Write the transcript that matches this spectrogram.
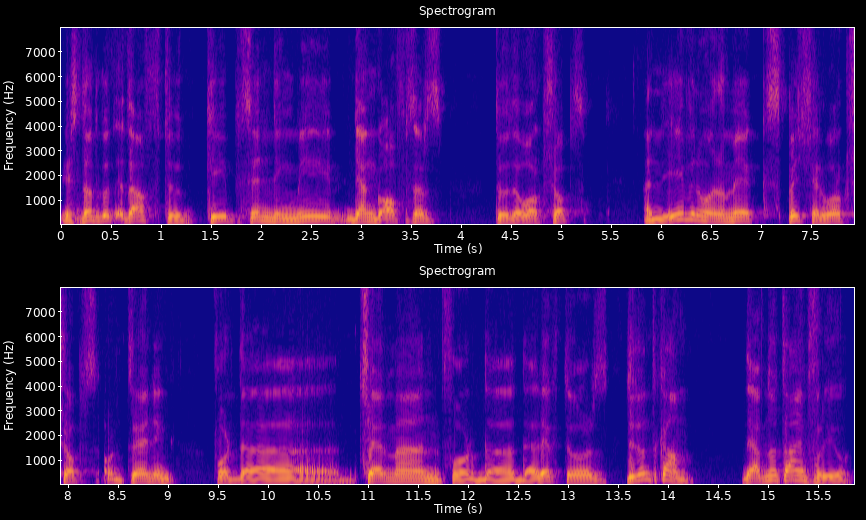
It's not good enough to keep sending me young officers to the workshops. And even when I make special workshops on training for the chairman, for the directors, they don't come. They have no time for you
